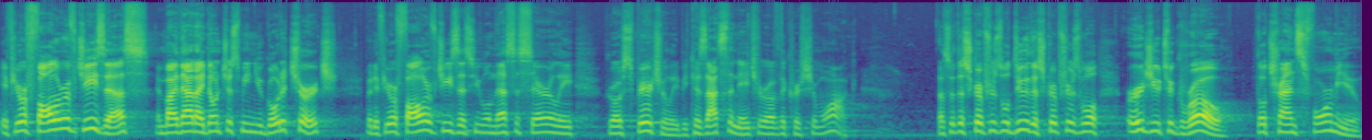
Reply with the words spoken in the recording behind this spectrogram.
If you're a follower of Jesus, and by that I don't just mean you go to church, but if you're a follower of Jesus, you will necessarily grow spiritually because that's the nature of the Christian walk. That's what the scriptures will do. The scriptures will urge you to grow, they'll transform you,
